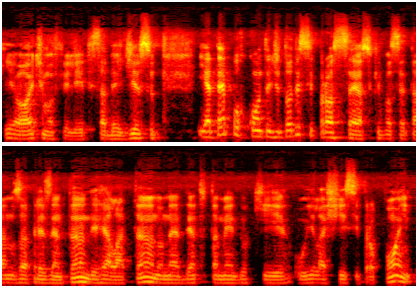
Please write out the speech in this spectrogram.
Que ótimo, Felipe, saber disso. E até por conta de todo esse processo que você está nos apresentando e relatando, né, dentro também do que o ILAX se propõe,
